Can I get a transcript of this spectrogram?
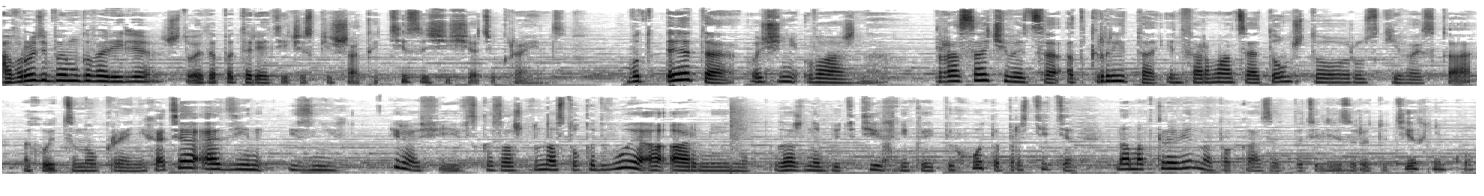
А вроде бы им говорили, что это патриотический шаг идти защищать украинцев. Вот это очень важно просачивается открыто информация о том, что русские войска находятся на Украине. Хотя один из них, Ерофеев, сказал, что у нас только двое, а армии нет. Должны быть техника и пехота. Простите, нам откровенно показывают по телевизору эту технику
